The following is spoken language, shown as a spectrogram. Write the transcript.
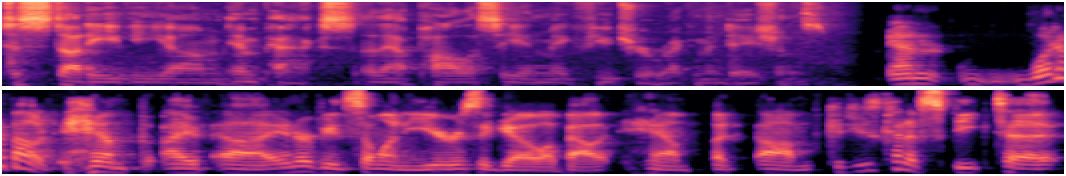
to study the um, impacts of that policy and make future recommendations. And what about hemp? I uh, interviewed someone years ago about hemp, but um, could you just kind of speak to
